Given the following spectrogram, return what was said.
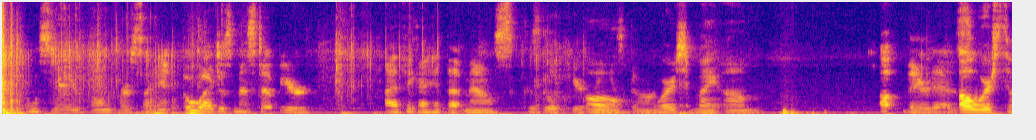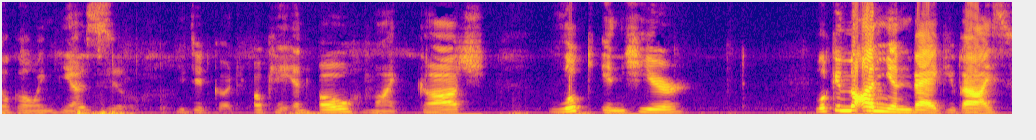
I'm gonna stay on your phone for a second. Oh, I just messed up your. I think I hit that mouse because look, your thing Oh, is gone. where's my um? Oh, there it is. Oh, we're still going. Yes, deal. you did good. Okay, and oh my gosh, look in here. Look in the onion bag, you guys.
